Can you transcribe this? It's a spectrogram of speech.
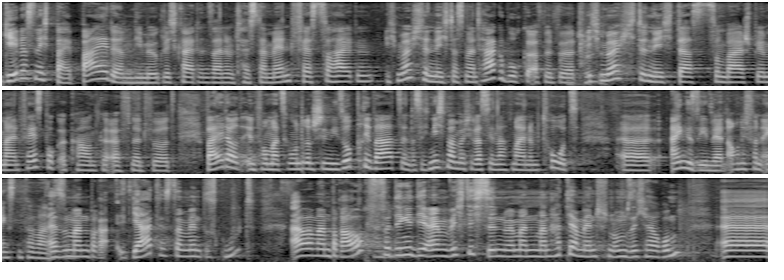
Gäbe es nicht bei beidem die Möglichkeit, in seinem Testament festzuhalten, ich möchte nicht, dass mein Tagebuch geöffnet wird. Natürlich. Ich möchte nicht, dass zum Beispiel mein Facebook-Account geöffnet wird, weil dort Informationen drinstehen, die so privat sind, dass ich nicht mal möchte, dass sie nach meinem Tod äh, eingesehen werden, auch nicht von engsten Verwandten. Also man ja, Testament ist gut, Aber man braucht für Dinge, die einem wichtig sind, wenn man, man hat ja Menschen um sich herum, äh,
